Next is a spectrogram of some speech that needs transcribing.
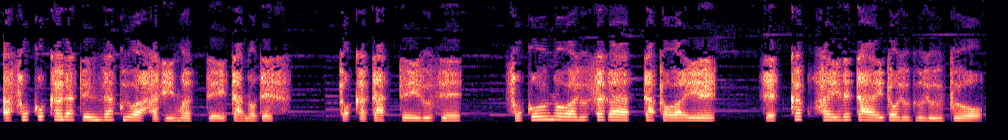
あそこから転落は始まっていたのです。と語っているぜ。素行の悪さがあったとはいえ、せっかく入れたアイドルグループを、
